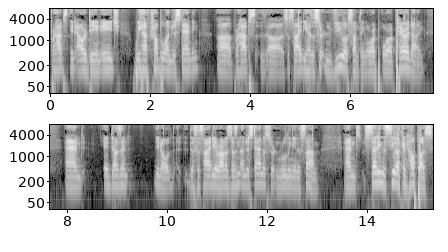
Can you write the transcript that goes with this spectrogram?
perhaps in our day and age we have trouble understanding. Uh, perhaps uh, society has a certain view of something or a, or a paradigm, and it doesn't, you know, the society around us doesn't understand a certain ruling in Islam. And studying the seerah can help us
